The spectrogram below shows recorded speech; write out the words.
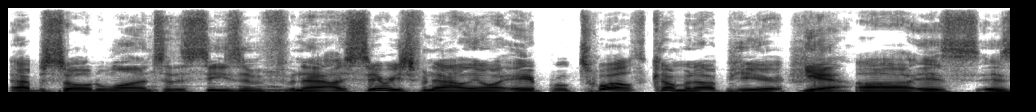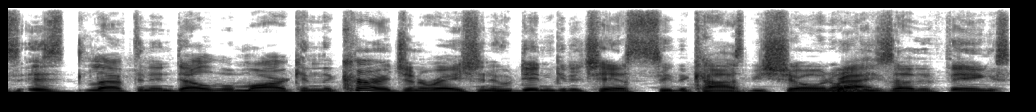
episode one to the season finale, series finale on April 12th coming up here, Yeah. uh, is is is left an indelible mark in the current generation who didn't get a chance to see the Cosby Show and all Right. these other things,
